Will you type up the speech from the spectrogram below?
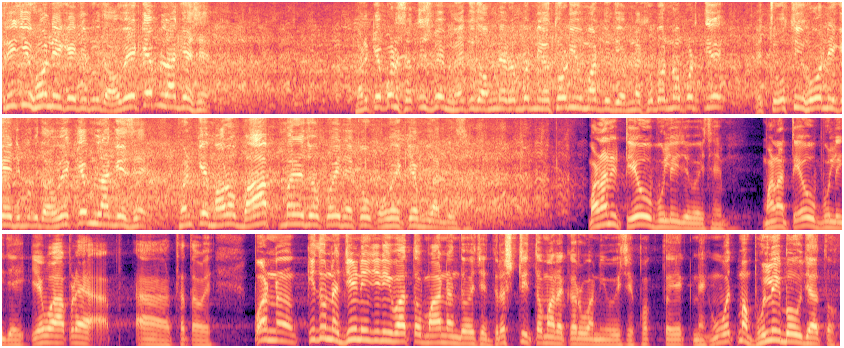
ત્રીજી હોની કહી મેં કીધું, હવે કેમ લાગે છે? મને કે, પણ સતીશભાઈ, મેં કીધું, અમને રબરની હથોડી ઉમારી દીધી. અમને ખબર ન પડતી હોય. એ ચોથી હો નહીં કાઢી. મેં હવે કેમ લાગે છે? પણ કે, મારો બાપ મને જો કોઈને કહું હવે કેમ લાગે છે? માણાની ટેવ ભૂલી જવાય છે માણા ટેવ ભૂલી જાય. એવા આપણે થતા હોય. પણ કીધું ને, ઝીણી ઝીણી વાતોમાં આનંદ હોય છે, દ્રષ્ટિ તમારે કરવાની હોય છે, ફક્ત એકને હું વચમાં ભૂલી બહુ જાતો.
